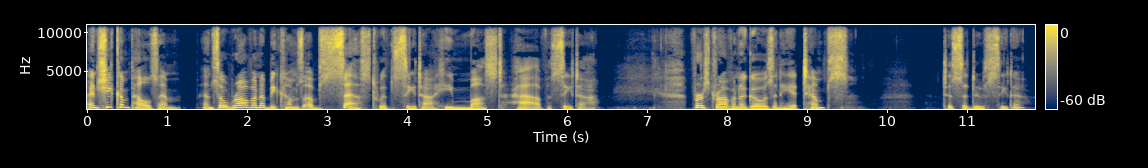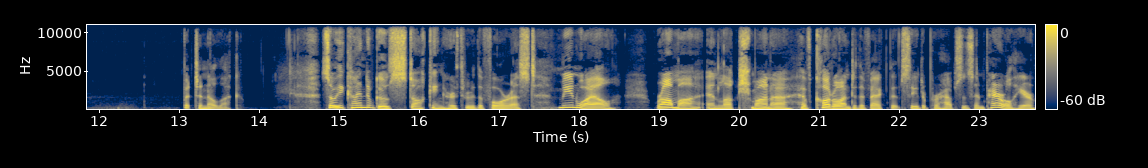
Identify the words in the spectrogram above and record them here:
And she compels him, and so Ravana becomes obsessed with Sita. He must have Sita. First, Ravana goes and he attempts to seduce Sita, but to no luck. So he kind of goes stalking her through the forest. Meanwhile, Rama and Lakshmana have caught on to the fact that Sita perhaps is in peril here,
